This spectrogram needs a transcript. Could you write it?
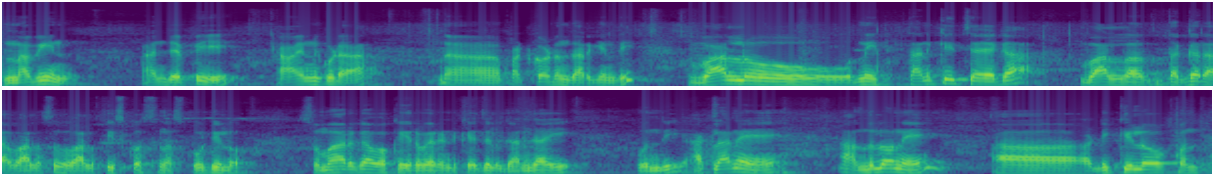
నవీన్ అని చెప్పి ఆయన్ని కూడా పట్టుకోవడం జరిగింది. వాళ్ళని తనిఖీ చేయగా వాళ్ళ దగ్గర వాళ్ళ వాళ్ళు తీసుకొస్తున్న స్కూటీలో సుమారుగా ఒక ఇరవై రెండు కేజీలు గంజాయి ఉంది. అట్లానే అందులోనే డిక్కీలో కొంత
